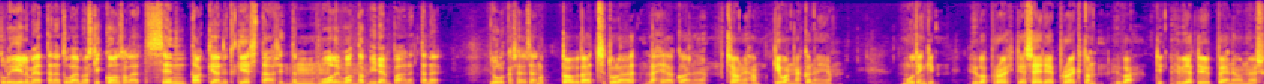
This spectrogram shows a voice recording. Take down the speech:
tuli ilmi, että ne tulee myöskin konsoleille, että sen takia nyt kestää sitten Mhm, mm-hmm, puoli vuotta mm-hmm. pidempään, että ne julkaisee sen. mutta toivotaan, että se tulee lähiaikoina ja se on ihan kivan näköinen ja muutenkin hyvä projekti ja CD Projekt on hyvä, ty- hyviä tyyppejä, ne on myös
